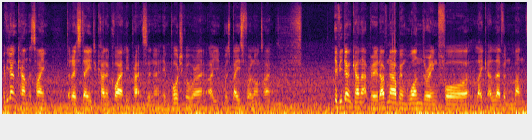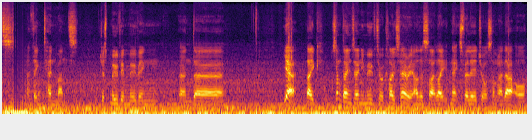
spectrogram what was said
if you don't count the time that I stayed kind of quietly practicing in Portugal, where I, I was based for a long time if you don't count that period, I've now been wandering for like 11 months, I think 10 months, just moving, moving, and uh, yeah, like sometimes only move to a close area, other side like next village or something like that, or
